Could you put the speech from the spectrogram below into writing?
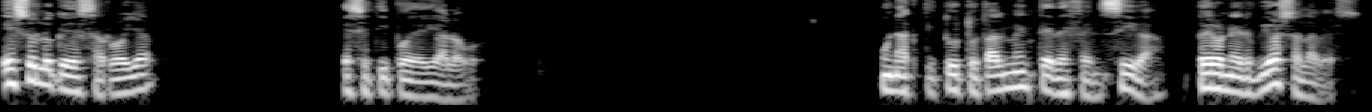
Eso es lo que desarrolla ese tipo de diálogo. Una actitud totalmente defensiva, pero nerviosa a la vez.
